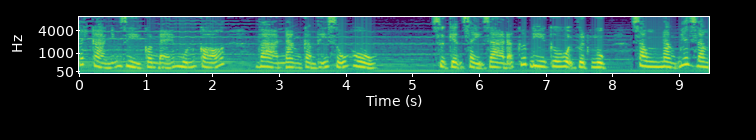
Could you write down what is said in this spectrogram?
tất cả những gì con bé muốn có và nàng cảm thấy xấu hổ. Sự kiện xảy ra đã cướp đi cơ hội vượt ngục, song nàng biết rằng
